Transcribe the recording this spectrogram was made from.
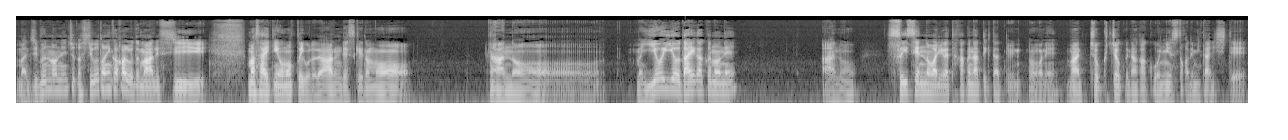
まあ自分のね、ちょっと仕事にかかることもあるし、まあ最近思っていることではあるんですけども、あのー、まあいよいよ大学のね、あの、推薦の割が高くなってきたっていうのをね、まあちょくちょくなんかこうニュースとかで見たりして、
